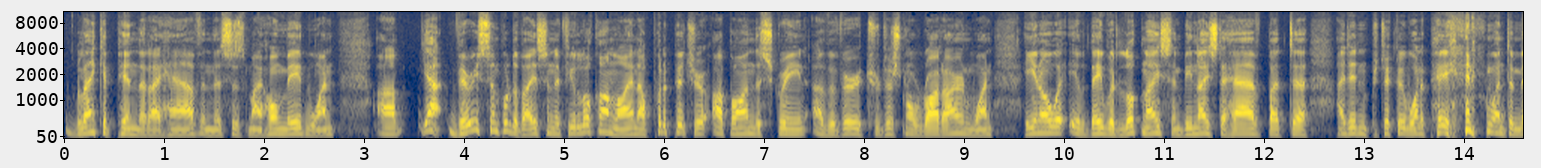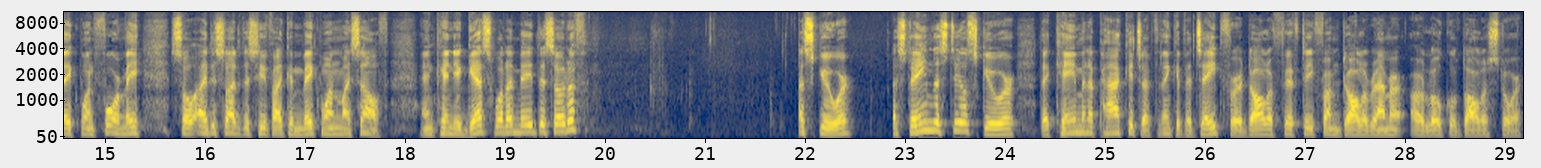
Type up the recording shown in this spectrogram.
blanket pin that I have, and this is my homemade one. Uh, yeah, very simple device, and if you look online, I'll put a picture up on the screen of a very traditional wrought iron one. You know, it, they would look nice and be nice to have, but uh, I didn't particularly want to pay anyone to make one for me, so I decided to see if I can make one myself. And can you guess what I made this out of? A skewer a stainless steel skewer that came in a package, I think if it's eight for $1.50 from Dollarama, our local dollar store.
